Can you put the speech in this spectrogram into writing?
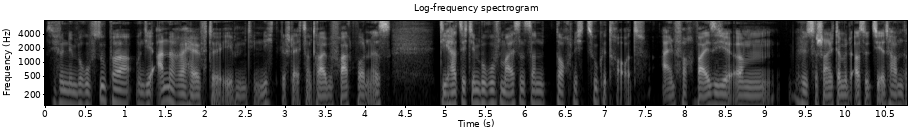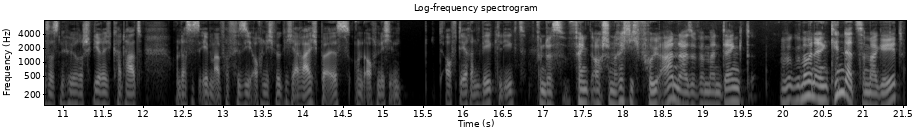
sie finden den Beruf super. Und die andere Hälfte eben, die nicht geschlechtsneutral befragt worden ist, die hat sich den Beruf meistens dann doch nicht zugetraut. Einfach weil sie ähm, höchstwahrscheinlich damit assoziiert haben, dass das eine höhere Schwierigkeit hat und dass es eben einfach für sie auch nicht wirklich erreichbar ist und auch nicht in, auf deren Weg liegt. Und das fängt auch schon richtig früh an. Also wenn man denkt, wenn man in ein Kinderzimmer geht,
